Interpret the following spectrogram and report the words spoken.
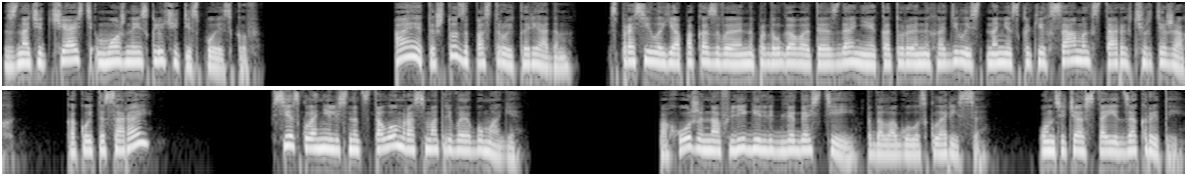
Значит, часть можно исключить из поисков. «А это что за постройка рядом?» — спросила я, показывая на продолговатое здание, которое находилось на нескольких самых старых чертежах. «Какой-то сарай?» Все склонились над столом, рассматривая бумаги. «Похоже на флигель для гостей», — подала голос Клариса. «Он сейчас стоит закрытый.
